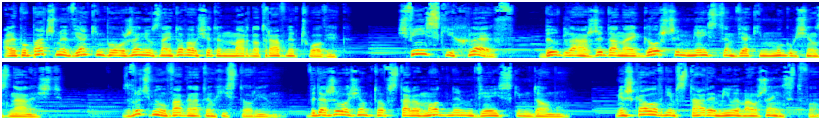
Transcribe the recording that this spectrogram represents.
Ale popatrzmy, w jakim położeniu znajdował się ten marnotrawny człowiek. Świński chlew był dla Żyda najgorszym miejscem, w jakim mógł się znaleźć. Zwróćmy uwagę na tę historię. Wydarzyło się to w staromodnym wiejskim domu. Mieszkało w nim stare, miłe małżeństwo.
